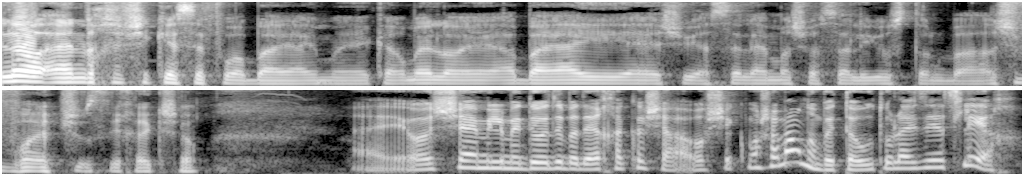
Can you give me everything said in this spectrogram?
לא, אני חושב שכסף הוא הבעיה עם uh, כרמלו, uh, הבעיה היא uh, שהוא יעשה להם מה שהוא עשה ליוסטון בשבועיים שהוא שיחק שם. אה, או שהם ילמדו את זה בדרך הקשה, או שכמו שאמרנו, בטעות אולי זה יצליח.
